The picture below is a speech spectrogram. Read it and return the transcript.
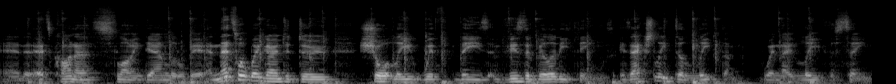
And it's kind of slowing down a little bit. And that's what we're going to do shortly with these visibility things, is actually delete them when they leave the scene.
